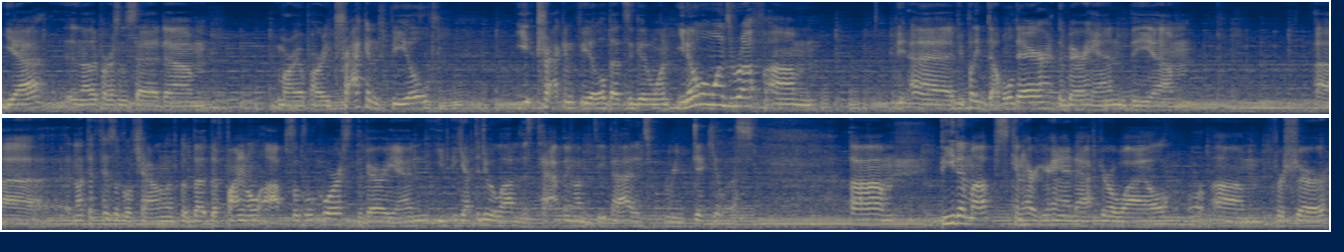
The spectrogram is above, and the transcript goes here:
Yeah, another person said um, Mario Party. Track and Field. Yeah, track and Field, that's a good one. You know what one's rough? Um, uh, if you play Double Dare, the very end, the um, uh, not the physical challenge, but the, the final obstacle course at the very end, you, you have to do a lot of this tapping on the D-pad. It's ridiculous. Um, beat 'em ups can hurt your hand after a while, um, for sure.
